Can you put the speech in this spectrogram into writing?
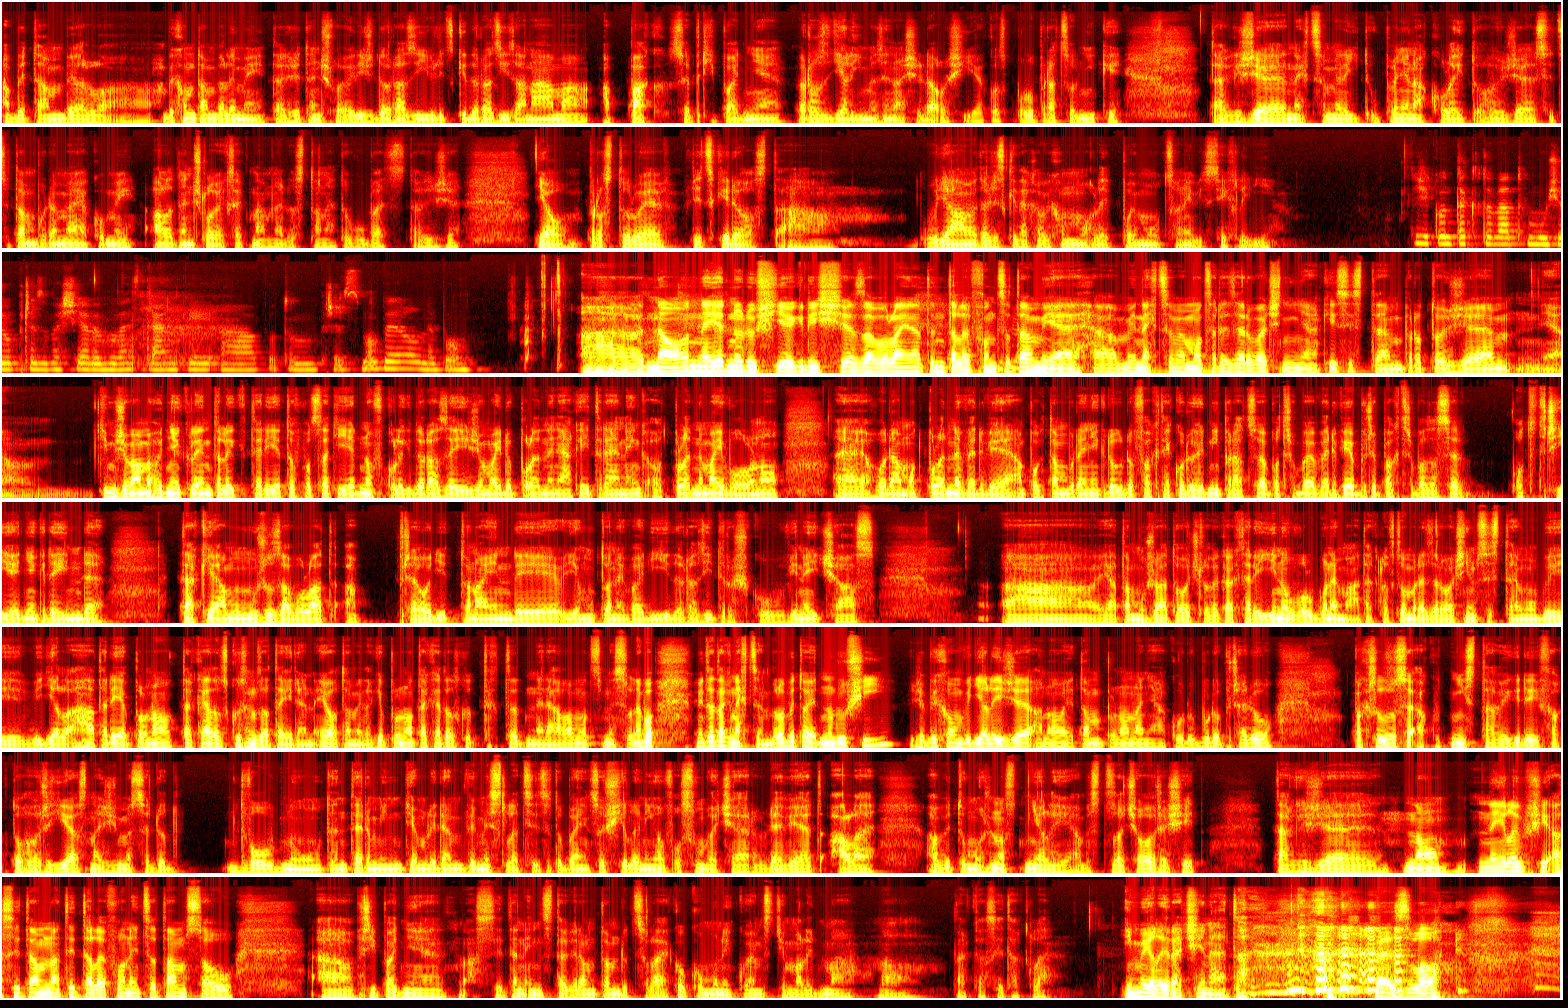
aby tam byl, abychom tam byli my. Takže ten člověk, když dorazí, vždycky dorazí za náma a pak se případně rozdělí mezi naše další jako spolupracovníky. Takže nechceme jít úplně na kolej toho, že sice tam budeme jako my, ale ten člověk se k nám nedostane to vůbec. Takže jo, prostoru je vždycky dost a uděláme to vždycky tak, abychom mohli pojmout co nejvíc těch lidí. Takže kontaktovat můžou přes vaše webové stránky a potom přes mobil nebo a no, nejjednodušší je, když zavolají na ten telefon, co tam je. A my nechceme moc rezervační nějaký systém, protože já, tím, že máme hodně klientely, který je to v podstatě jedno, v kolik dorazí, že mají dopoledne nějaký trénink a odpoledne mají volno a já ho dám odpoledne ve dvě a pak tam bude někdo, kdo fakt jako do jedné pracuje a potřebuje ve dvě, protože pak třeba zase od tří je někde jinde, tak já mu můžu zavolat a přehodit to na jindy, jemu to nevadí, dorazí trošku v jiný čas a já tam můžu toho člověka, který jinou volbu nemá. Takhle v tom rezervačním systému by viděl, aha, tady je plno, tak já to zkusím za týden. Jo, tam je taky plno, tak, já to, zkusím, tak to nedává moc smysl. Nebo my to tak nechceme. Bylo by to jednodušší, že bychom viděli, že ano, je tam plno na nějakou dobu dopředu. Pak jsou zase akutní stavy, kdy fakt to hoří a snažíme se do dvou dnů ten termín těm lidem vymyslet, sice to bude něco šíleného v 8 večer, v 9, ale aby tu možnost měli, aby se to začalo řešit. Takže no, nejlepší asi tam na ty telefony, co tam jsou, a případně asi ten Instagram tam docela jako komunikujeme s těma lidma, no, tak asi takhle. E-maily radši ne, to, to je zlo.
